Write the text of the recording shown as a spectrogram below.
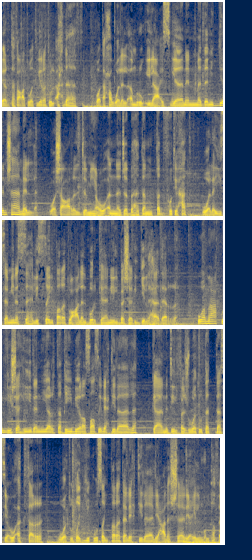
ارتفعت وتيرة الأحداث وتحول الأمر إلى عصيان مدني شامل. وشعر الجميع أن جبهة قد فتحت وليس من السهل السيطرة على البركان البشري الهادر. ومع كل شهيد يرتقي برصاص الاحتلال كانت الفجوة تتسع أكثر وتضيق سيطرة الاحتلال على الشارع المنتفض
